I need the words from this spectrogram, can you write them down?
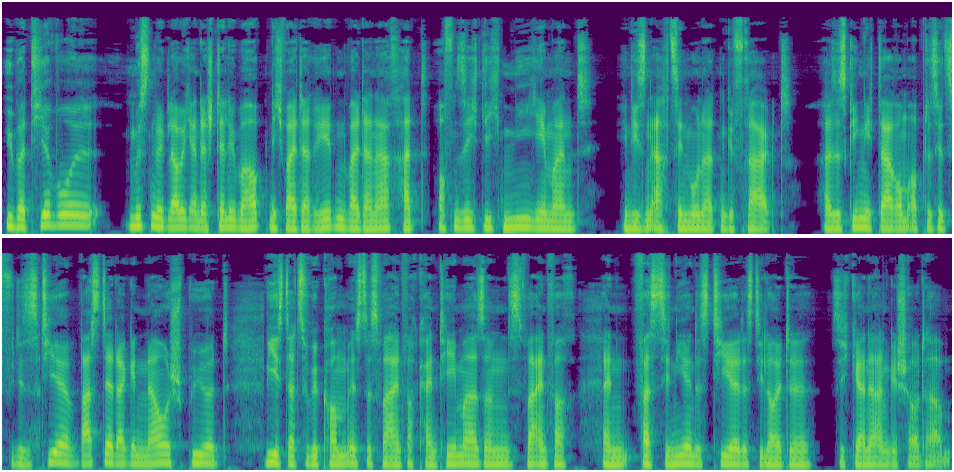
Über Tierwohl müssen wir, glaube ich, an der Stelle überhaupt nicht weiter reden, weil danach hat offensichtlich nie jemand in diesen 18 Monaten gefragt. Also es ging nicht darum, ob das jetzt für dieses Tier, was der da genau spürt, wie es dazu gekommen ist, das war einfach kein Thema, sondern es war einfach ein faszinierendes Tier, das die Leute sich gerne angeschaut haben.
